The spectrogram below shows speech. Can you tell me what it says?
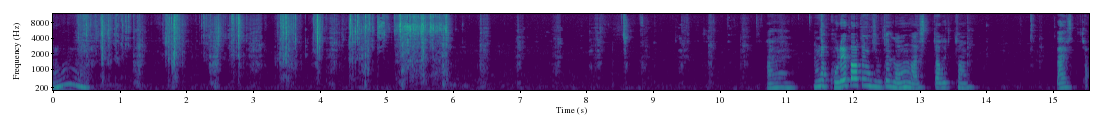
음. 아, 근데 고래밥은 진짜 너무 맛있다, 그쵸? 맛있죠?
